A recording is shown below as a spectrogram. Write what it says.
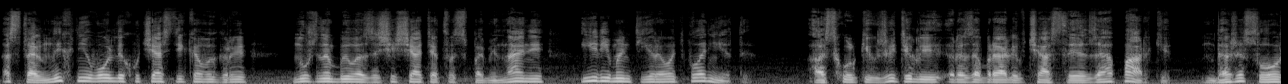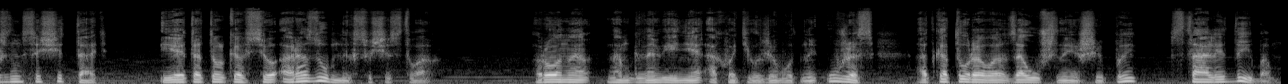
Остальных невольных участников игры нужно было защищать от воспоминаний и ремонтировать планеты а скольких жителей разобрали в частые зоопарки, даже сложно сосчитать. И это только все о разумных существах. Рона на мгновение охватил животный ужас, от которого заушные шипы стали дыбом.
